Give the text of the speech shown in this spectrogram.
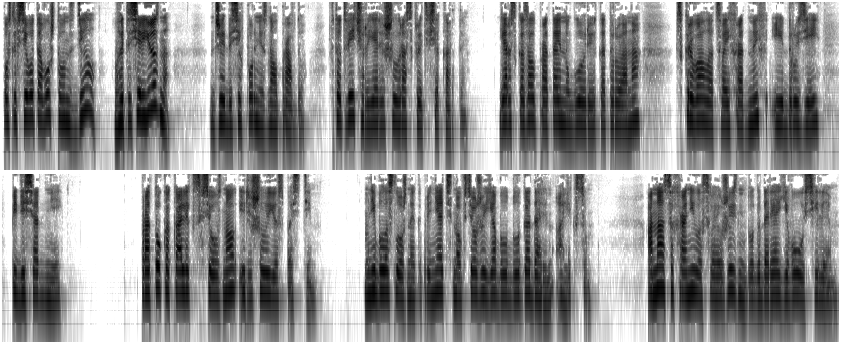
После всего того, что он сделал? Вы это серьезно? Джей до сих пор не знал правду. В тот вечер я решил раскрыть все карты. Я рассказал про тайну Глории, которую она скрывала от своих родных и друзей 50 дней. Про то, как Алекс все узнал и решил ее спасти. Мне было сложно это принять, но все же я был благодарен Алексу. Она сохранила свою жизнь благодаря его усилиям.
